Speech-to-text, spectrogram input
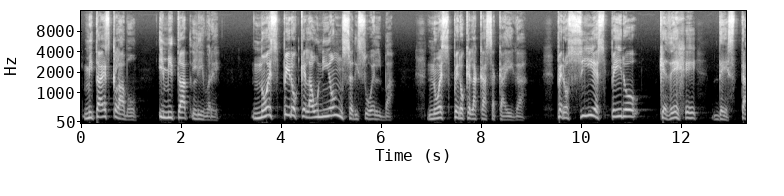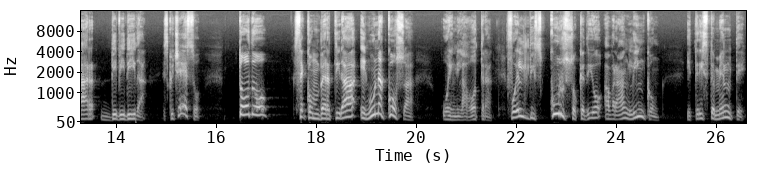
mitad esclavo y mitad libre. No espero que la unión se disuelva. No espero que la casa caiga. Pero sí espero que deje de estar dividida. Escuche eso. Todo se convertirá en una cosa o en la otra. Fue el discurso que dio Abraham Lincoln. Y tristemente,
